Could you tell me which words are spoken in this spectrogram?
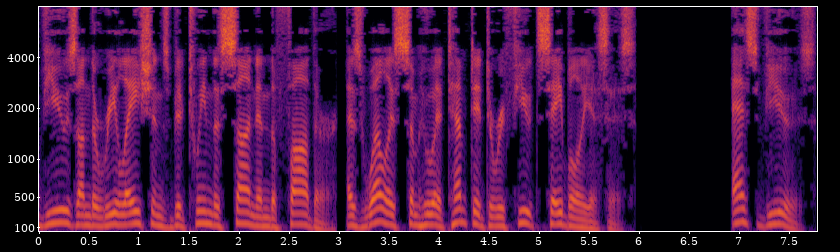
views on the relations between the Son and the Father, as well as some who attempted to refute Sabellius's views.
